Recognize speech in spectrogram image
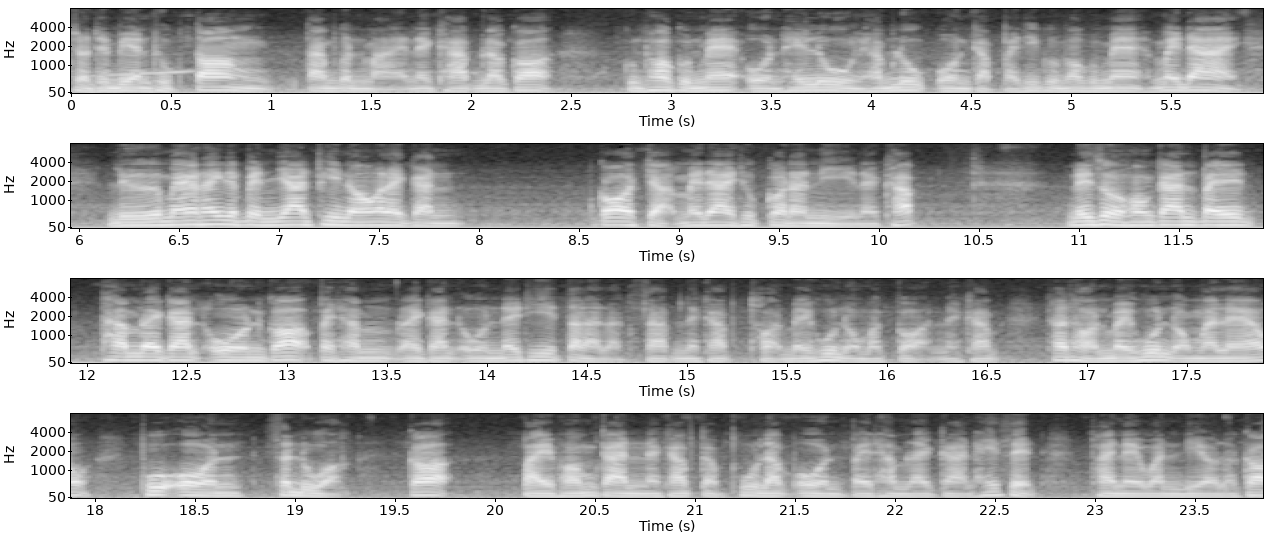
จดทะเบียนถูกต้องตามกฎหมายนะครับ แล้วก็คุณพ่อคุณแม่โอนให้ลูกนะครับลูกโอนกลับไปที่คุณพ่อคุณแม่ไม่ได้ หรือแม้กระทั่งจะเป็นญาติพี่น้องอะไรกัน ก็จะไม่ได้ทุกกรณีนะครับ ในส่วนของการไปทำรายการโอน ก็ไปทำรายการโอนได้ที่ตลาดหลักทรัพย์นะครับ ถอนใบหุ้นออกมาก่อนนะครับ ถ้าถอนใบหุ้นออกมาแล้ว ผู้โอนสะดวกก็ไปพร้อมกันนะครับ กับผู้รับโอนไปทำรายการให้เสร็จภายในวันเดียว แล้วก็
